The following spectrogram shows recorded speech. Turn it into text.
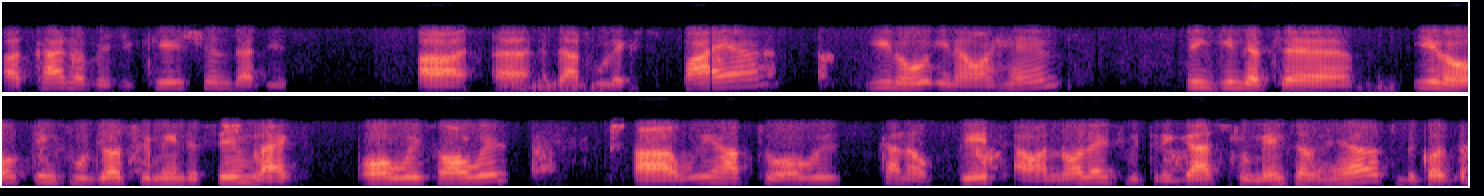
a kind of education that is uh, uh, that will expire, you know, in our hands, thinking that uh, you know things will just remain the same, like always, always. Uh, we have to always kind of update our knowledge with regards to mental health because the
